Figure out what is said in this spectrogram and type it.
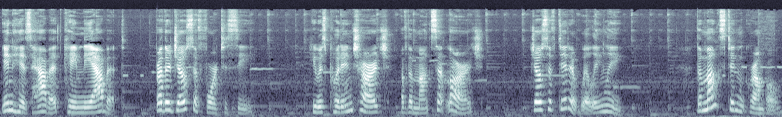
In his habit came the abbot, Brother Joseph for to see. He was put in charge of the monks at large. Joseph did it willingly. The monks didn't grumble,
